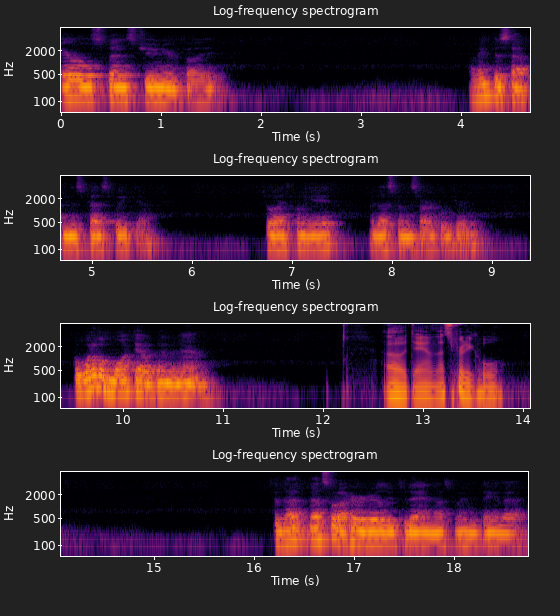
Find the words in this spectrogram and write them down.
Errol Spence Jr. fight. I think this happened this past weekend, July 28th. Or that's when this article was written. But one of them walked out with Eminem. Oh damn, that's pretty cool. So that that's what I heard earlier today, and that's what made me think of that.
